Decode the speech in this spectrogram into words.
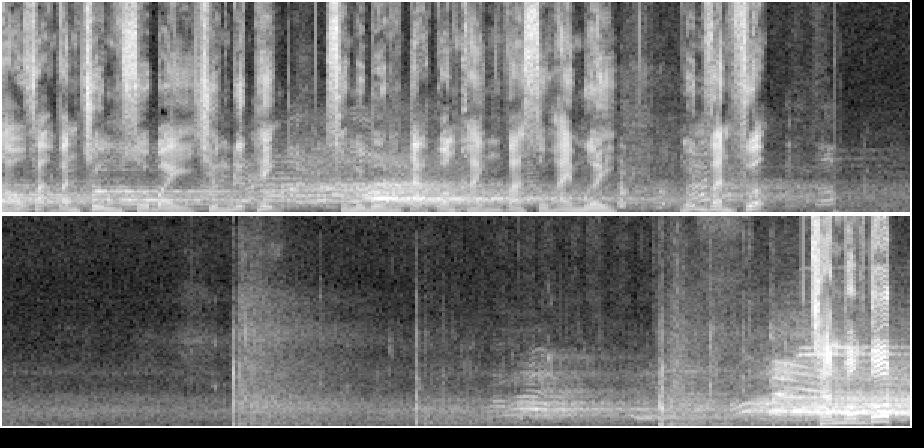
6 Phạm Văn Trung, số 7 Trương Đức Thịnh, số 14 Tạ Quang Khánh và số 20 Nguyễn Văn Phượng. Chắn bóng tốt.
